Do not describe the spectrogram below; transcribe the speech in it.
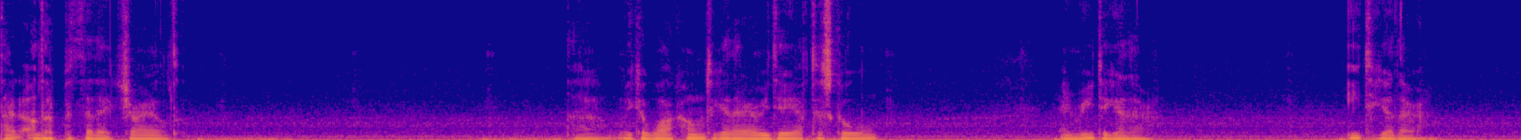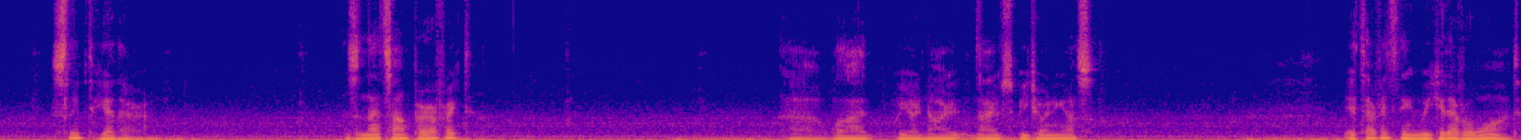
that other pathetic child. Uh, we could walk home together every day after school and read together, eat together, sleep together. Doesn't that sound perfect? Uh, will, I, will your knives be joining us? It's everything we could ever want.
